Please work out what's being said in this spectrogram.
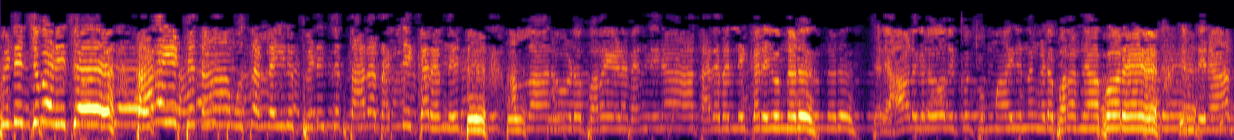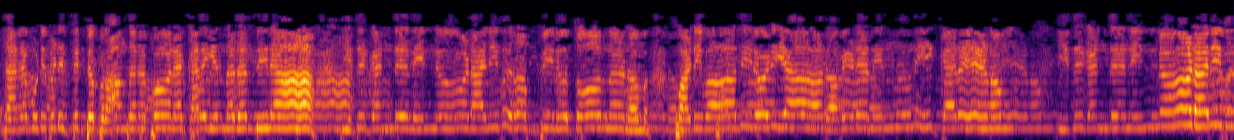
പിടിച്ചു പഠിച്ച് തലയിട്ട് താ മുസല്ലയിൽ പിടിച്ച് തല തല്ലിക്കരന്നിട്ട് അള്ളഹാനോട് പറയണം എന്തിനാ തല തല്ലിക്കരയുന്നത്? ചില ആളുകൾ നിൽക്കും ചുമ്മാ ഇരുന്നങ്ങട് പറഞ്ഞാ പോരെ? എന്തിനാ തലമുടി പിടിച്ചിട്ട് ഭ്രാന്തനെ പോലെ കരയുന്നത് എന്തിനാ? ഇത് കണ്ട് നിന്നോട് അലിവ് റബ്ബിനു തോന്നണം. പടിവാതിലൊഴിയാതെ അവിടെ നിന്നു നീ കരയണം. ഇത് കണ്ട് നിന്നോട് അരിവ്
